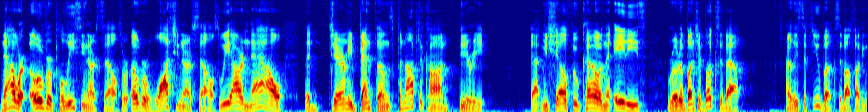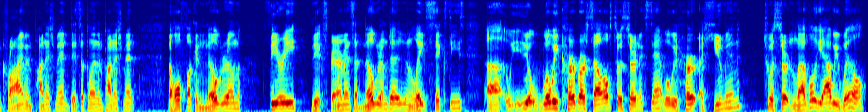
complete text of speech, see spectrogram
Now we're over policing ourselves. We're over watching ourselves. We are now the Jeremy Bentham's panopticon theory that Michel Foucault in the 80s wrote a bunch of books about, or at least a few books about fucking crime and punishment, discipline and punishment, the whole fucking Milgram theory, the experiments that Milgram did in the late 60s, uh, you know, will we curb ourselves to a certain extent? Will we hurt a human to a certain level? Yeah, we will,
